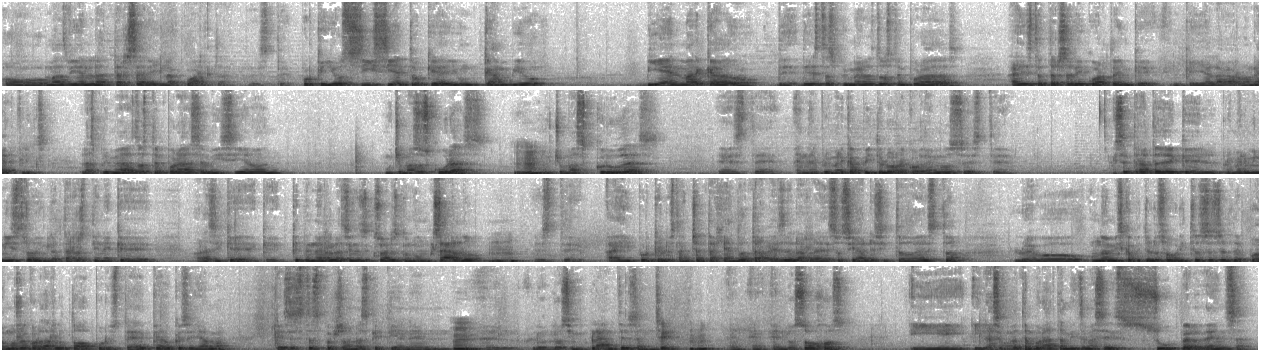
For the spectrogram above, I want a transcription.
¿O más bien la tercera y la cuarta? Este, porque yo sí siento que hay un cambio bien marcado de, de estas primeras dos temporadas hay esta tercera y cuarta en que, en que ya la agarró Netflix. Las primeras dos temporadas se me hicieron mucho más oscuras, Ujú. mucho más crudas. Este, en el primer capítulo, recordemos, este, se trata de que el primer ministro de Inglaterra tiene que, ahora sí que, que- que tener relaciones sexuales con un cerdo, Ujú. este, ahí porque lo están chantajeando a través de las redes sociales y todo esto. Luego, uno de mis capítulos favoritos es el de Podemos recordarlo todo por usted, creo que se llama, que es estas personas que tienen Mm. el- lo- los implantes en, Sí. Ujú. en, en- en los ojos. Y, y la segunda temporada también se me hace súper densa.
